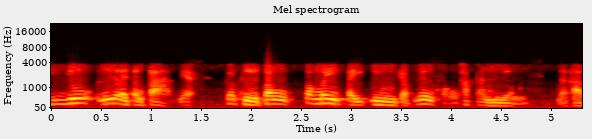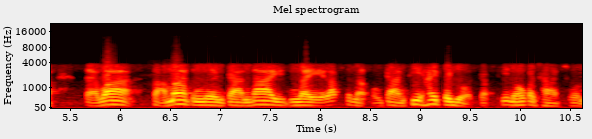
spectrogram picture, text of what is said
ทยุหรืออะไรต่างๆ เนี่ย ก็คือต้องต้องไม่ไปอิงกับเรื่องของพรรคการเมืองนะครับ แต่ว่าสามารถดำเนินการได้ในลักษณะของการที่ให้ประโยชน์กับพี่น้องประชาชน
